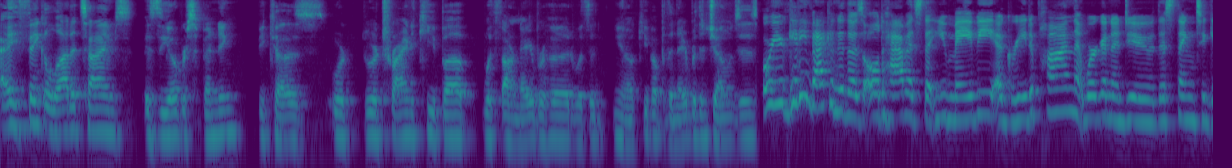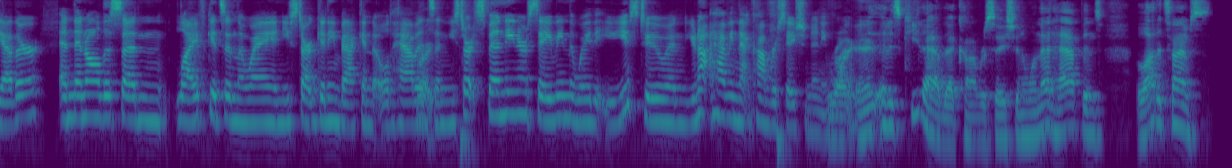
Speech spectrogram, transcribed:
I think a lot of times is the overspending because we're we're trying to keep up with our neighborhood, with the you know keep up with the neighbor, the Joneses. or you're getting back into those old habits that you maybe agreed upon that we're going to do this thing together and then all of a sudden life gets in the way and you start getting back into old habits Right. and you start spending or saving the way that you used to and you're not having that conversation anymore Right, and, it, and it's key to have that conversation. And when that happens, a lot of times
